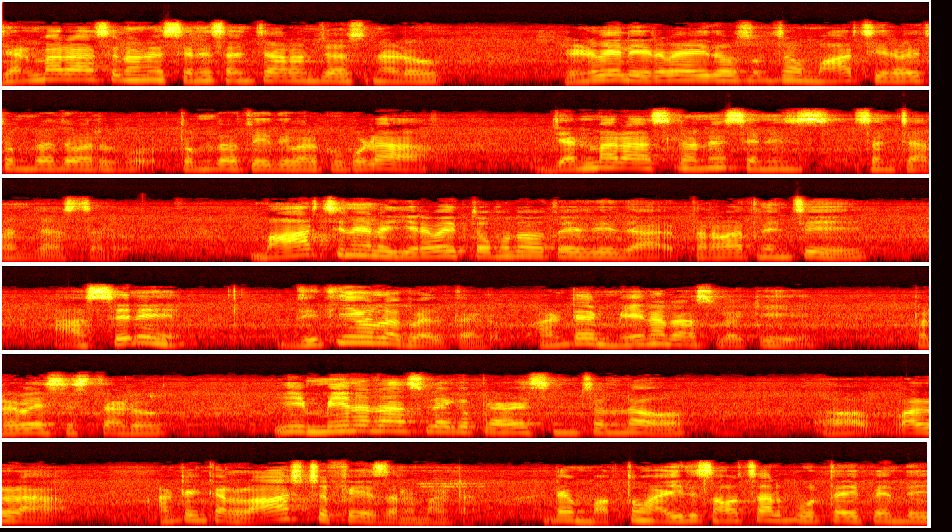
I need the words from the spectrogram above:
జన్మరాశిలోనే శని సంచారం చేస్తున్నాడు. రెండు వేల ఇరవై ఐదవ సంవత్సరం మార్చి ఇరవై తొమ్మిదో వరకు తొమ్మిదవ తేదీ వరకు కూడా జన్మరాశిలోనే శని సంచారం చేస్తాడు. మార్చి నెల ఇరవై తొమ్మిదవ తేదీ దా- తర్వాత నుంచి ఆ శని ద్వితీయంలోకి వెళ్తాడు. అంటే మీనరాశిలోకి ప్రవేశిస్తాడు. ఈ మీనరాశిలోకి ప్రవేశించడంలో వాళ్ళ అంటే ఇంకా లాస్ట్ ఫేజ్ అనమాట అంటే మొత్తం ఐదు సంవత్సరాలు పూర్తి అయిపోయింది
